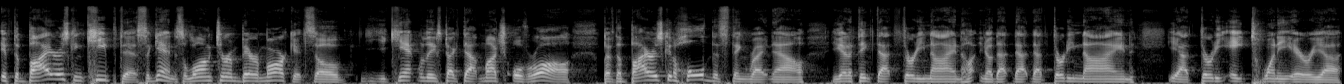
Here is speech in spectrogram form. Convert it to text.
if the buyers can keep this, again, it's a long-term bear market, so you can't really expect that much overall. But if the buyers can hold this thing right now, you got to think that 39, you know, that that that 39, yeah, 38.20 area,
